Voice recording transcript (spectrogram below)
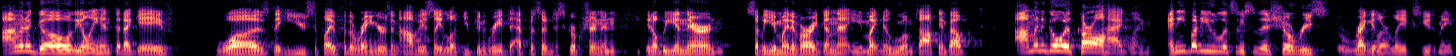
I'm going to go. The only hint that I gave was that he used to play for the Rangers. And obviously, look, you can read the episode description and it'll be in there. And some of you might have already done that. You might know who I'm talking about. I'm going to go with Carl Hagelin. Anybody who listens to this show re- regularly, excuse me,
